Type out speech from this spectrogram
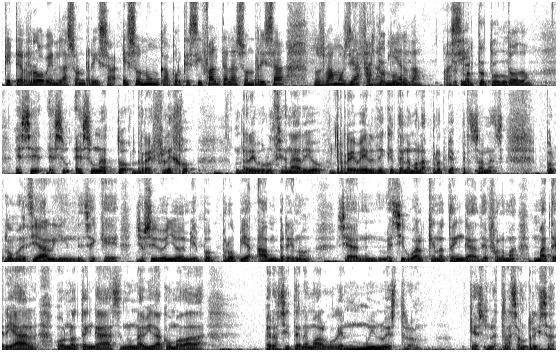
que te roben la sonrisa. Eso nunca, porque si falta la sonrisa, nos vamos ya a la todo. mierda. Te Así, falta todo. Todo. Ese es, un- es un acto reflejo revolucionario, rebelde que tenemos las propias personas. Por como decía alguien, dice que yo soy dueño de mi propia hambre, ¿no? O sea, es igual que no tengas de forma material o no tengas una vida acomodada, pero sí tenemos algo que es muy nuestro, que es nuestra sonrisa.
